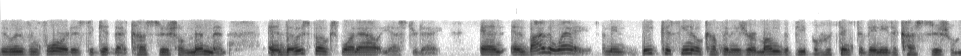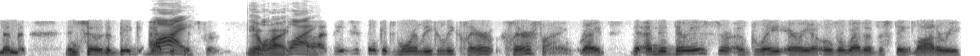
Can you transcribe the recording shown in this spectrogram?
moving forward is to get that constitutional amendment, and those folks won out yesterday. And and by the way, I mean, big casino companies are among the people who think that they need a constitutional amendment. And so the big Why? advocates for Yeah, why? Why? uh, they just think it's more legally clar- clarifying, right? I mean, there is sort of a gray area over whether the state lottery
